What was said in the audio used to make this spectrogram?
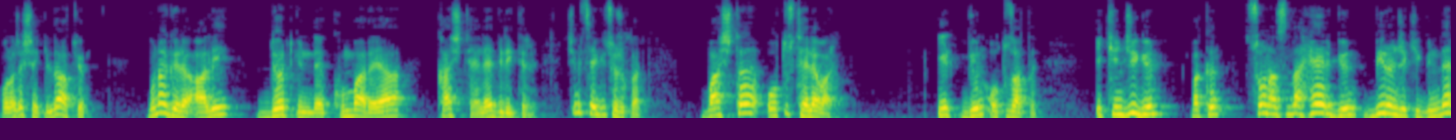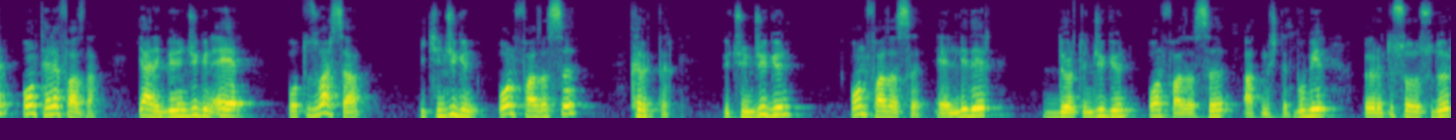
olacak şekilde atıyor. Buna göre Ali 4 günde kumbaraya kaç TL biriktirir? Şimdi sevgili çocuklar, başta 30 TL var. İlk gün 30 attı. İkinci gün bakın sonrasında her gün bir önceki günden 10 TL fazla. Yani birinci gün eğer 30 varsa ikinci gün 10 fazlası 40'tır. Üçüncü gün 10 fazlası 50'dir. Dördüncü gün 10 fazlası 60'tır. Bu bir örüntü sorusudur.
